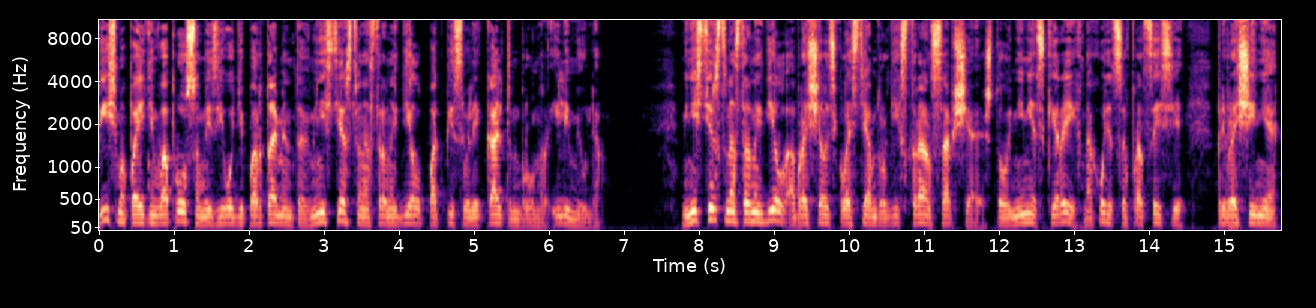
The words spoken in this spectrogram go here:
Письма по этим вопросам из его департамента в Министерство иностранных дел подписывали Кальтенбруннер или Мюллер. Министерство иностранных дел обращалось к властям других стран, сообщая, что немецкий рейх находится в процессе превращения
